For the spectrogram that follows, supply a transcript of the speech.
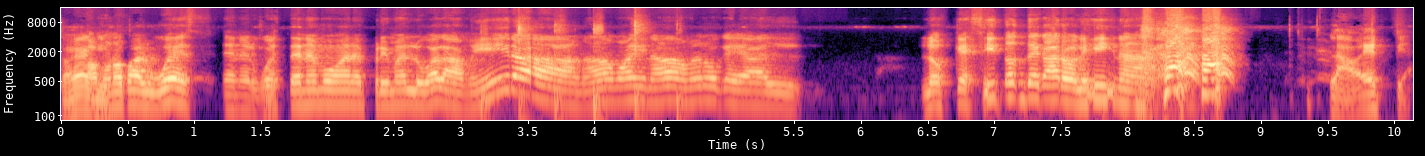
Aquí. Vámonos para el West. En el West tenemos en el primer lugar a mira, nada más y nada menos que al los quesitos de Carolina. La bestia.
